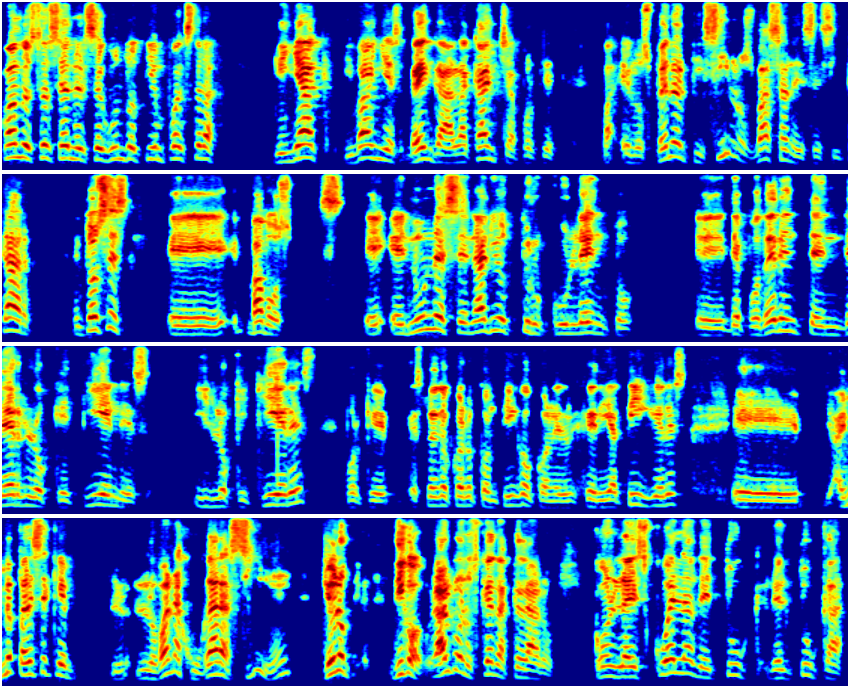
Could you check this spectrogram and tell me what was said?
Cuando estés en el segundo tiempo extra, Guiñac, Ibáñez, venga a la cancha, porque en los penaltis sí los vas a necesitar. Entonces, eh, vamos, en un escenario truculento de poder entender lo que tienes y lo que quieres, porque estoy de acuerdo contigo con el Geria Tigres, eh, a mí me parece que lo van a jugar así, ¿eh? Yo no, digo, algo nos queda claro, con la escuela de del Tuca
